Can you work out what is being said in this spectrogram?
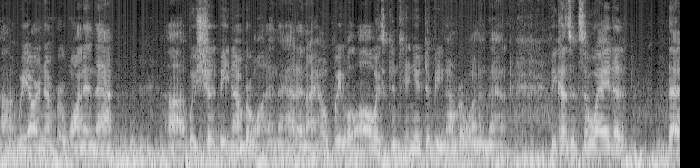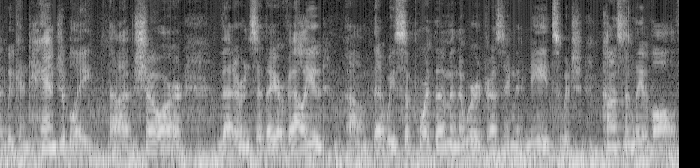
Uh, we are number one in that. Uh, we should be number one in that, and I hope we will always continue to be number one in that because it's a way to that we can tangibly uh, show our veterans that they are valued, um, that we support them, and that we're addressing their needs, which constantly evolve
